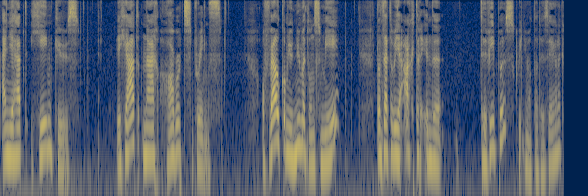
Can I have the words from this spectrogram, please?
en je hebt geen keus. Je gaat naar Howard Springs. Ofwel kom je nu met ons mee, dan zetten we je achter in de Divibus. Ik weet niet wat dat is eigenlijk.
